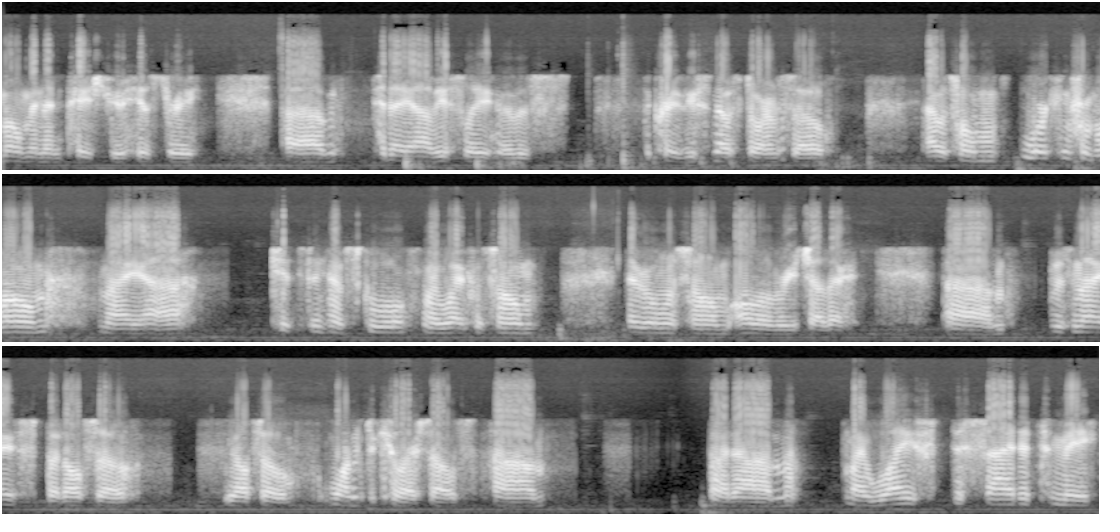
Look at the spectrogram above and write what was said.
moment in pastry history. Um, today, obviously, it was the crazy snowstorm, so I was home working from home. My uh, kids didn't have school. My wife was home. Everyone was home, all over each other. Um, it was nice, but also we also wanted to kill ourselves. Um, but um, my wife decided to make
